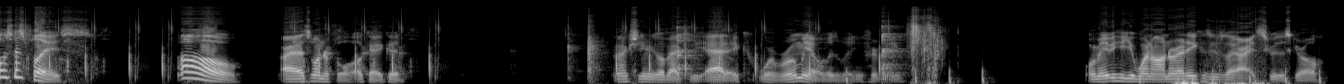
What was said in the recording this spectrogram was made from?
Oh, it's this place. Oh. Alright, that's wonderful. Okay, good. I'm actually gonna go back to the attic where Romeo was waiting for me. Or maybe he went on already because he was like, alright, screw this girl.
